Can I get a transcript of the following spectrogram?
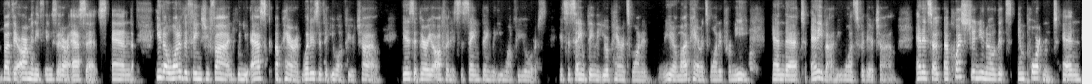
But there are many things that are assets. And, you know, one of the things you find when you ask a parent, what is it that you want for your child, is that very often it's the same thing that you want for yours. It's the same thing that your parents wanted you know my parents wanted for me and that anybody wants for their child. And it's a, a question you know that's important and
